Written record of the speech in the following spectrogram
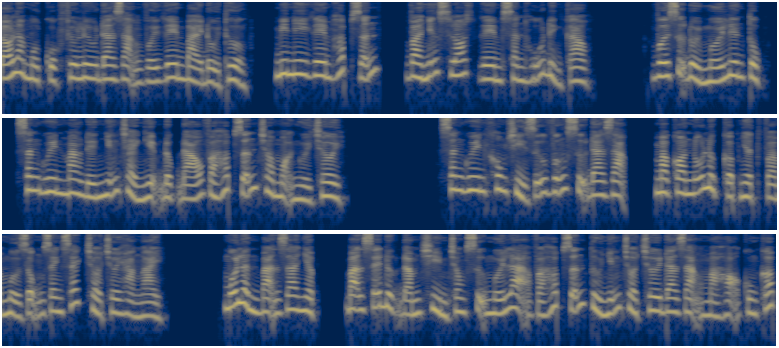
đó là một cuộc phiêu lưu đa dạng với game bài đổi thưởng, mini game hấp dẫn và những slot game săn hũ đỉnh cao. Với sự đổi mới liên tục, Sunwin mang đến những trải nghiệm độc đáo và hấp dẫn cho mọi người chơi. Sunwin không chỉ giữ vững sự đa dạng mà còn nỗ lực cập nhật và mở rộng danh sách trò chơi hàng ngày. Mỗi lần bạn gia nhập, bạn sẽ được đắm chìm trong sự mới lạ và hấp dẫn từ những trò chơi đa dạng mà họ cung cấp.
